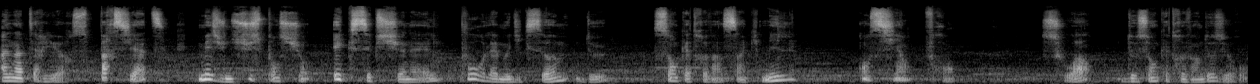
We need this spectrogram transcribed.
un intérieur spartiate, mais une suspension exceptionnelle pour la modique somme de 185 000 anciens francs, soit 282 euros.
